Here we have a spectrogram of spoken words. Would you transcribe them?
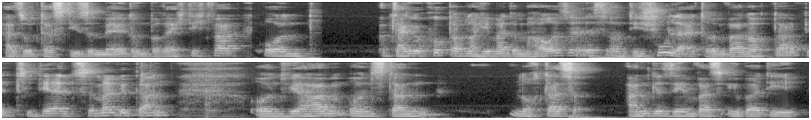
Also, dass diese Meldung berechtigt war. Und hab dann geguckt, ob noch jemand im Hause ist und die Schulleiterin war noch da, bin zu der ins Zimmer gegangen und wir haben uns dann noch das angesehen, was über die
